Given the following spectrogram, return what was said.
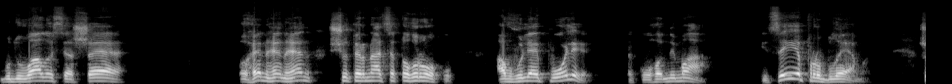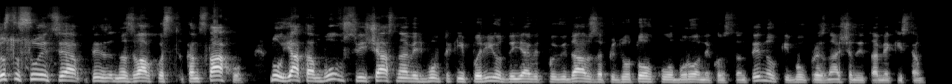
будувалося ще ген-ген-ген з 2014 року. А в Гуляйполі такого нема. І це є проблема. Що стосується, ти назвав Констаху. Ну я там був в свій час. Навіть був такий період, де я відповідав за підготовку оборони Константиновки. Був призначений там якийсь там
